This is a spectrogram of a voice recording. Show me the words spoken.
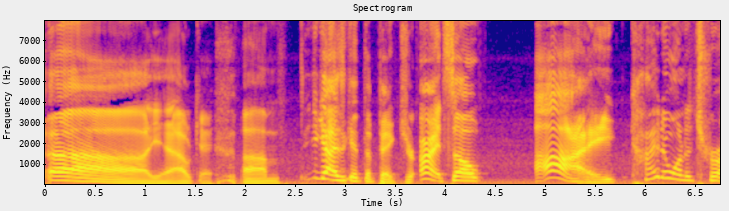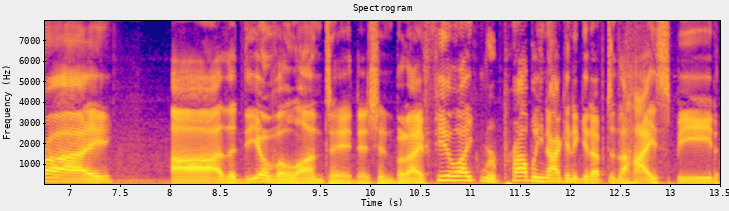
Ah, yeah, okay. Um, you guys get the picture. All right, so I kind of want to try uh, the Dio Volante edition, but I feel like we're probably not going to get up to the high speed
